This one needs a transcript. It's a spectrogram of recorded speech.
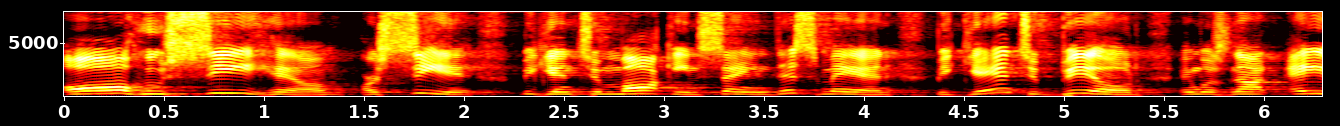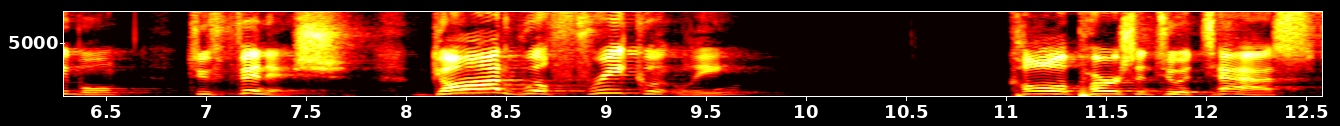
all who see him or see it begin to mocking, saying, This man began to build and was not able to finish. God will frequently call a person to a task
